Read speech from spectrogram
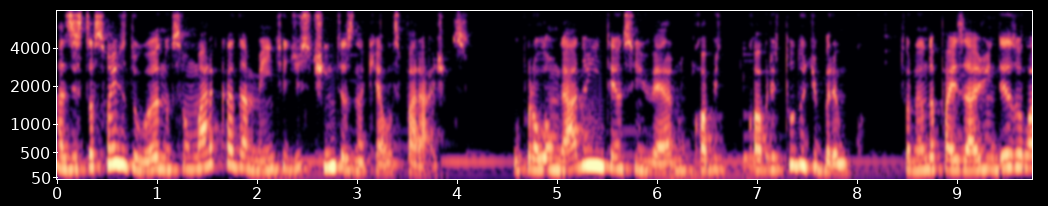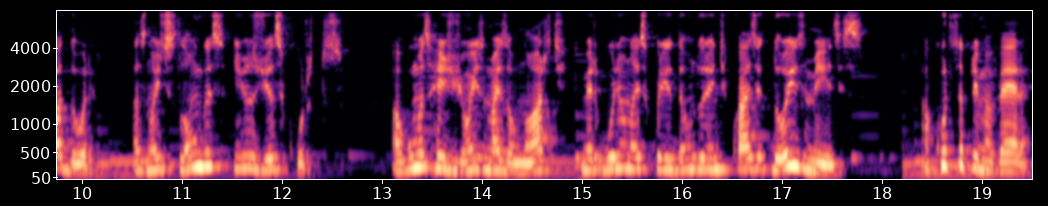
As estações do ano são marcadamente distintas naquelas paragens. O prolongado e intenso inverno cobre, cobre tudo de branco, tornando a paisagem desoladora, as noites longas e os dias curtos. Algumas regiões mais ao norte mergulham na escuridão durante quase dois meses. A curta primavera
